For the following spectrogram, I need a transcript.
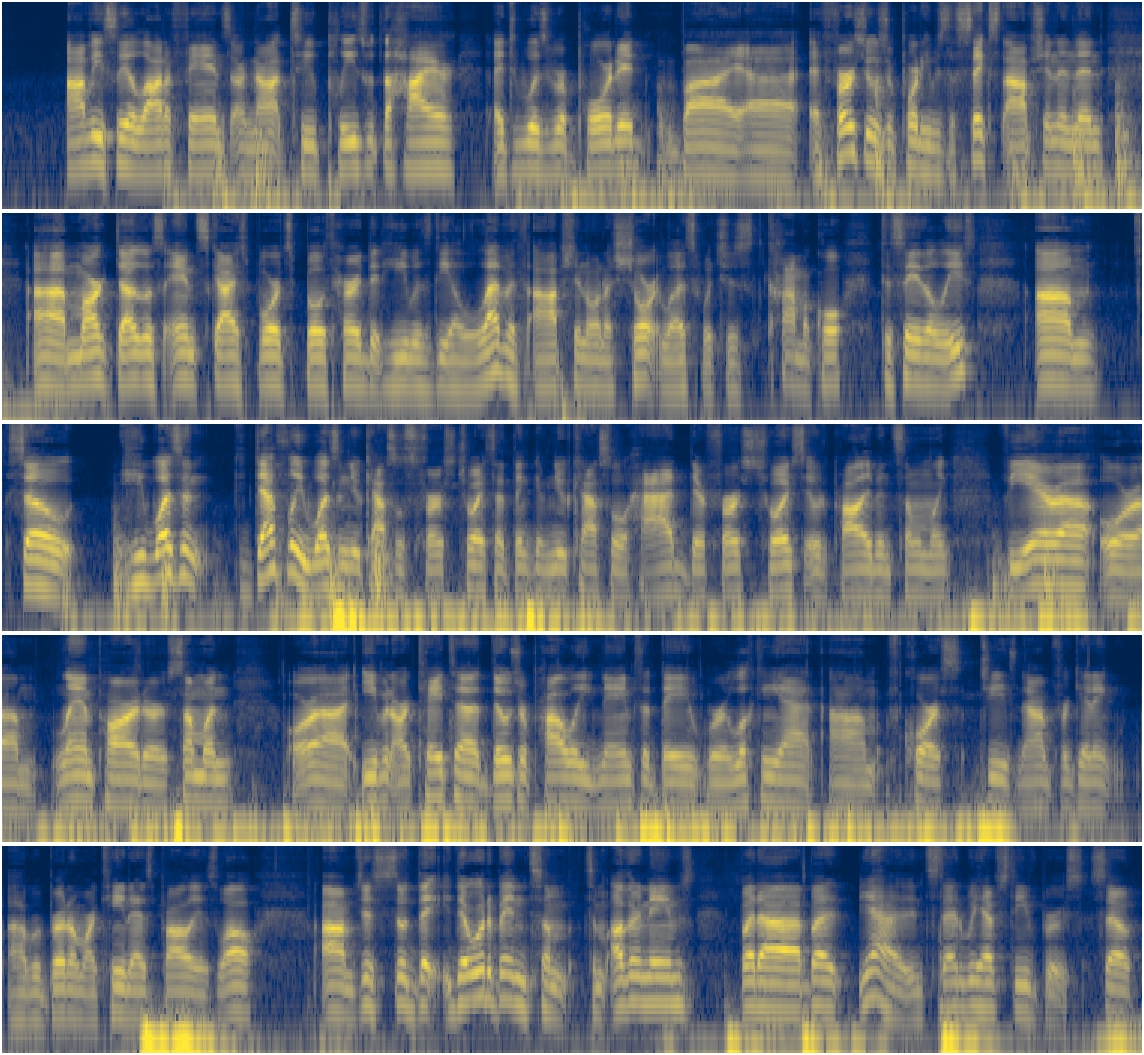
obviously, a lot of fans are not too pleased with the hire. It was reported by, uh, at first, it was reported he was the sixth option, and then uh, Mark Douglas and Sky Sports both heard that he was the 11th option on a short list, which is comical to say the least. Um, so he wasn't definitely wasn't Newcastle's first choice. I think if Newcastle had their first choice, it would probably have been someone like Vieira or um, Lampard or someone or uh, even Arteta. Those are probably names that they were looking at. Um, of course, geez, now I'm forgetting uh, Roberto Martinez probably as well. Um, just so they, there would have been some some other names, but uh, but yeah, instead we have Steve Bruce. So.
